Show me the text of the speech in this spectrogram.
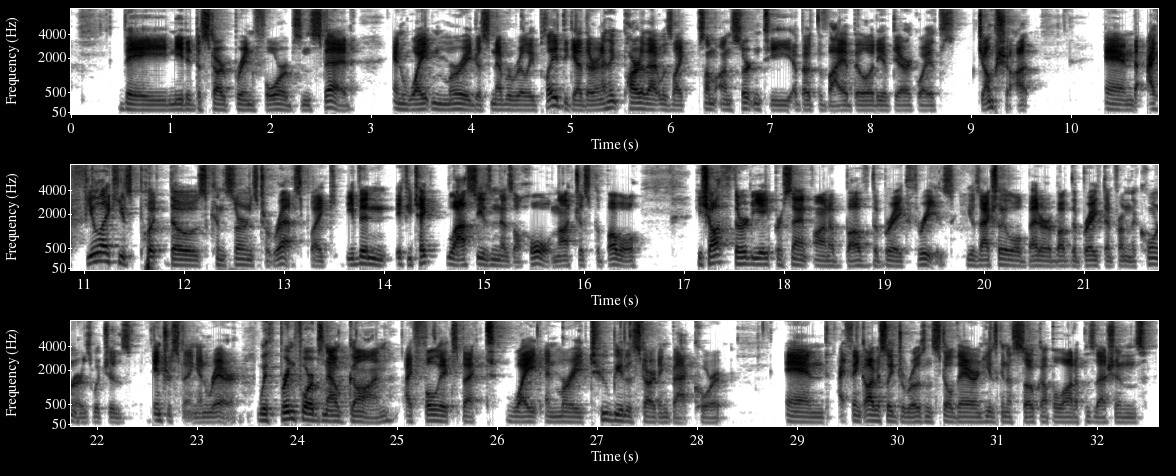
they needed to start Bryn Forbes instead. And White and Murray just never really played together. And I think part of that was like some uncertainty about the viability of Derrick White's jump shot. And I feel like he's put those concerns to rest. Like, even if you take last season as a whole, not just the bubble, he shot 38% on above the break threes. He was actually a little better above the break than from the corners, which is interesting and rare. With Bryn Forbes now gone, I fully expect White and Murray to be the starting backcourt. And I think obviously DeRozan's still there and he's going to soak up a lot of possessions.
